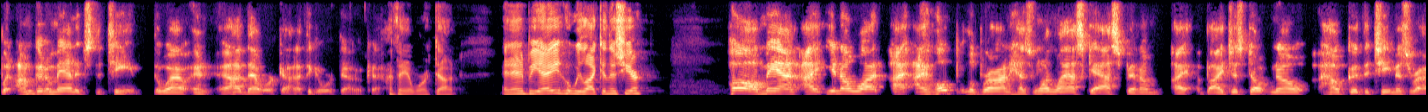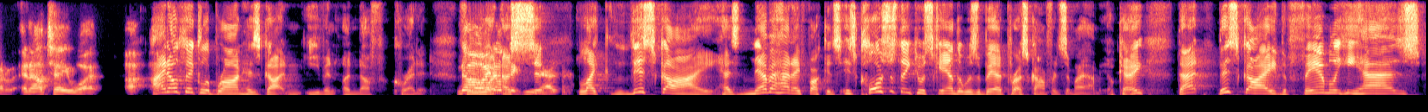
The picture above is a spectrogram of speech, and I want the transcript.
but I'm going to manage the team the way." I, and how'd that work out? I think it worked out okay. I think it worked out. And NBA, who we liking this year? Oh man, I you know what? I, I hope LeBron has one last gasp in him. I I just don't know how good the team is around him. And I'll tell you what, I don't think LeBron has gotten even enough credit. No, I don't think si- he has. Like this guy has never had a fucking. His closest thing to a scandal was a bad press conference in Miami. Okay, that this guy, the family he has,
